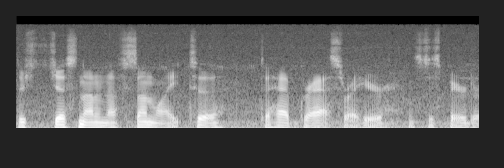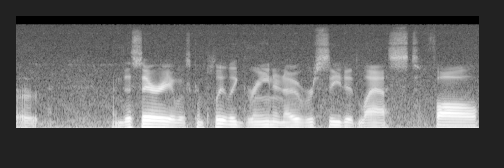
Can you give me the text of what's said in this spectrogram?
there's just not enough sunlight to to have grass right here. It's just bare dirt. And this area was completely green and overseeded last fall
